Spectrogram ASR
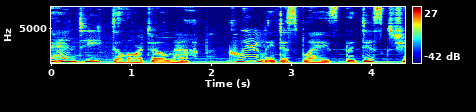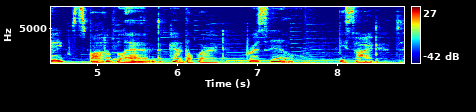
antique Dell'Orto map clearly displays the disc shaped spot of land and the word Brazil beside it.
